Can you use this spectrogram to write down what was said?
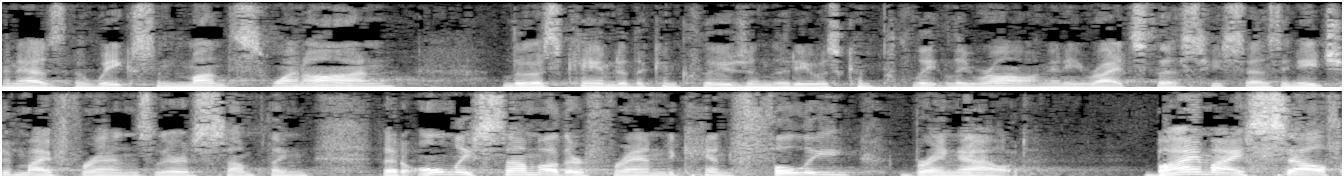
And as the weeks and months went on, Lewis came to the conclusion that he was completely wrong. And he writes this He says, In each of my friends, there is something that only some other friend can fully bring out. By myself,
